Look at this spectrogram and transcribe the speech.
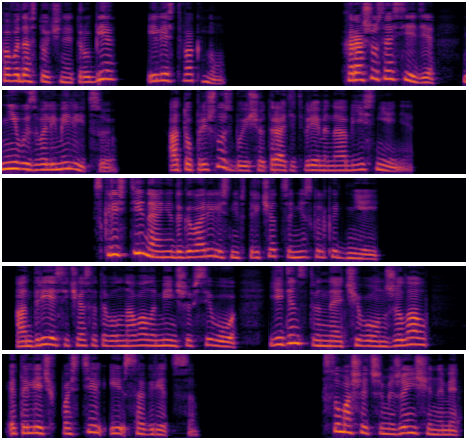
по водосточной трубе и лезть в окно. Хорошо соседи не вызвали милицию, а то пришлось бы еще тратить время на объяснение. С Кристиной они договорились не встречаться несколько дней. Андрея сейчас это волновало меньше всего. Единственное, чего он желал, это лечь в постель и согреться. С сумасшедшими женщинами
